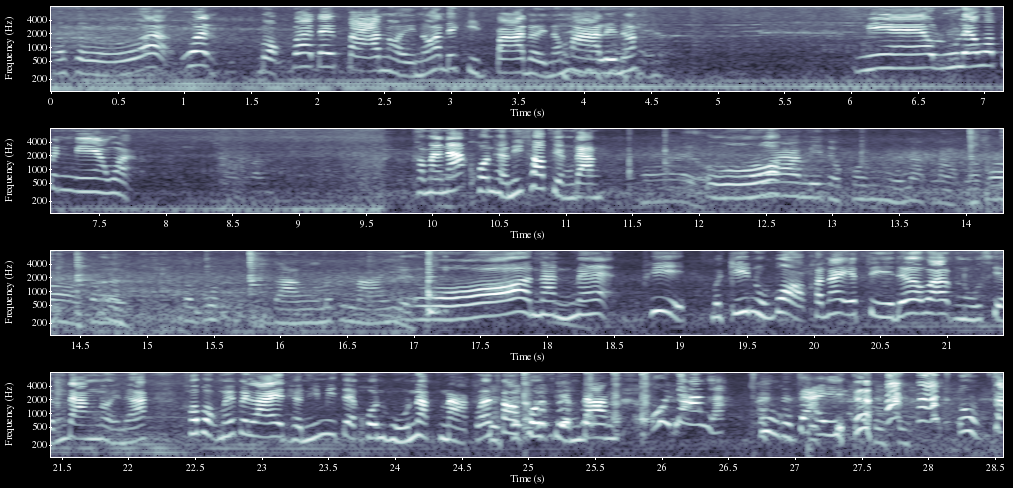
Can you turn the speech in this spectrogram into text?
โอ้โหอ้วนบอกว่าได้ปลาหน่อยเนาะได้กินปลาหน่อยนะมาเลยเนาะแมวรู้แล้วว่าเป็นแมวอะทำไมนะคนแถวนี้ชอบเสียงดังใช่โอ้เพราะว่ามีแต่คนหูหนักๆแล้วก็ต้องต้องพูดดังไม่เป็นไรโอ้นั่นแม่ พี่เมื่อกี้หนูบอกเขาหน้าเอฟซีเด้อว่าหนูเสียงดังหน่อยนะเขาบอกไม่เป็นไรแถวนี้มีแต่คนหูหนักๆแล้วชอบคนเสียงดัง โอ้ยน่ารักถูกใจ ถูกใจ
